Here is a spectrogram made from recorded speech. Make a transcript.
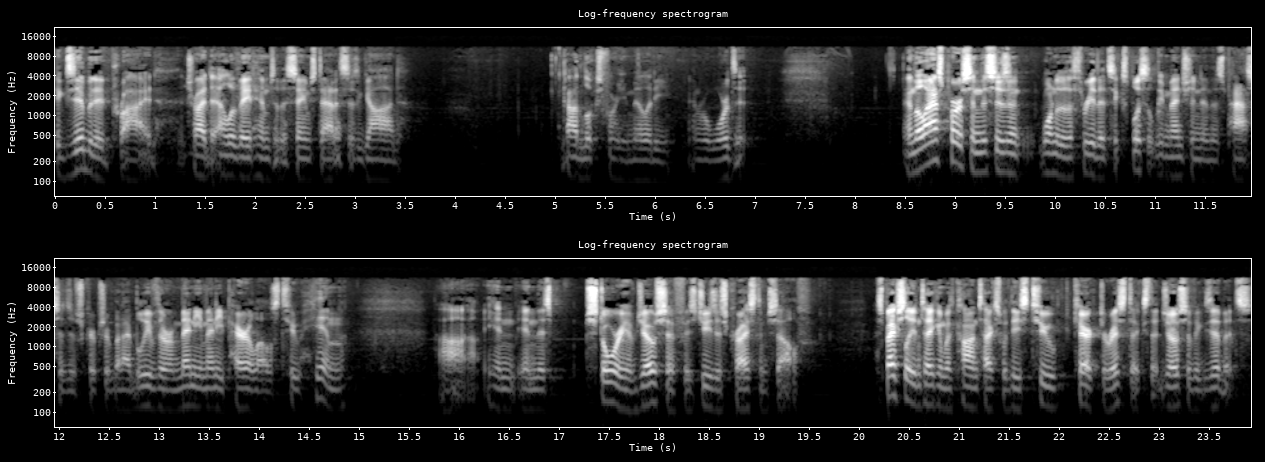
exhibited pride and tried to elevate him to the same status as God. God looks for humility and rewards it. And the last person, this isn't one of the three that's explicitly mentioned in this passage of Scripture, but I believe there are many, many parallels to him uh, in, in this story of Joseph, is Jesus Christ himself. Especially in taken with context with these two characteristics that Joseph exhibits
